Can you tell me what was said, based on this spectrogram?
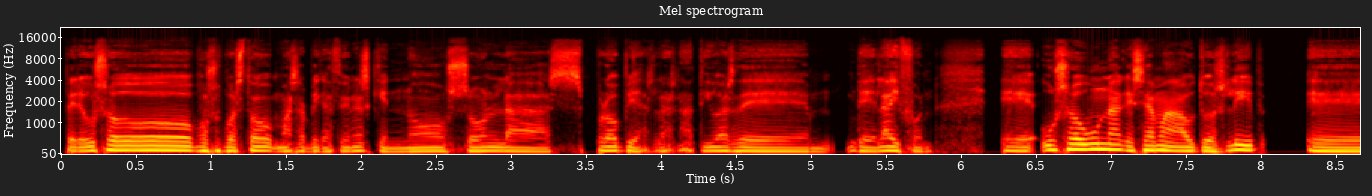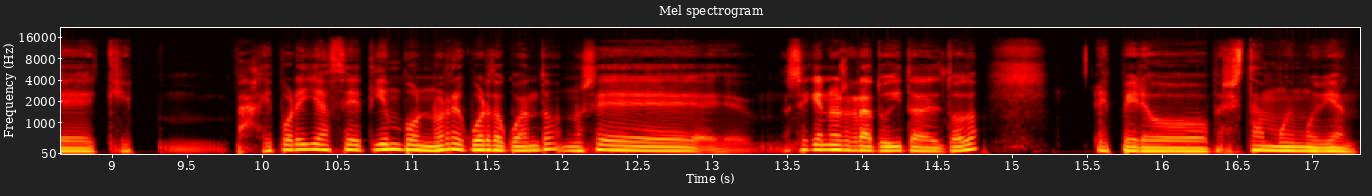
pero uso, por supuesto, más aplicaciones que no son las propias, las nativas de, del iPhone. Eh, uso una que se llama Autosleep, eh, que pagué por ella hace tiempo, no recuerdo cuánto, no sé, eh, sé que no es gratuita del todo, pero, pero, está muy muy bien.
